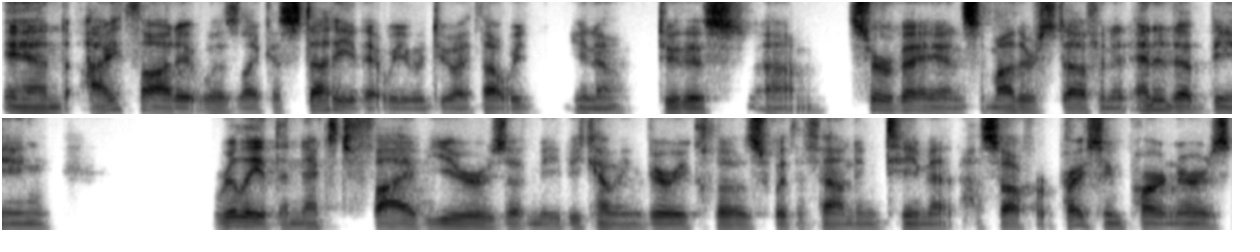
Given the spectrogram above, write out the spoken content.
And I thought it was like a study that we would do. I thought we'd, you know, do this um, survey and some other stuff. And it ended up being really the next five years of me becoming very close with the founding team at Software Pricing Partners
